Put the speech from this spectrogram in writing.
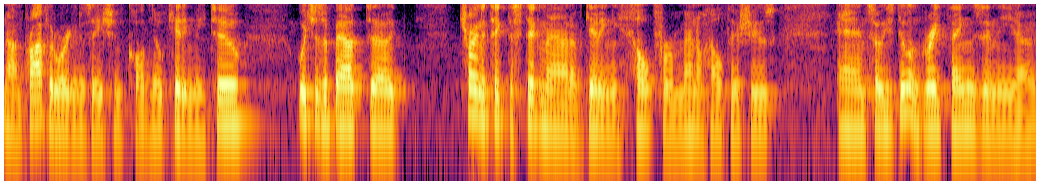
nonprofit organization called No Kidding Me Too, which is about uh, trying to take the stigma out of getting help for mental health issues. And so he's doing great things in the uh,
